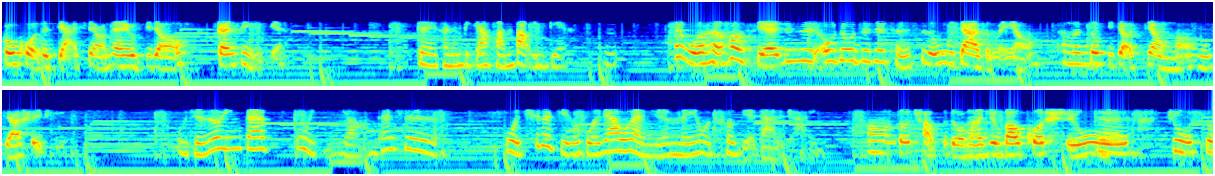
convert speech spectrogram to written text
篝火的假象，但又比较干净一点。对，可能比较环保一点。嗯，哎，我很好奇，就是欧洲这些城市的物价怎么样？他们都比较像吗？物价水平？我觉得应该不一样，但是我去的几个国家，我感觉没有特别大的差异。嗯，都差不多嘛，就包括食物、住宿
